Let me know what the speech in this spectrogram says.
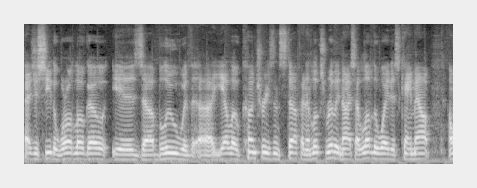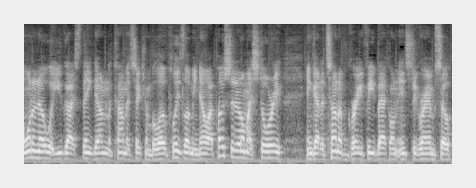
As you see, the world logo is uh, blue with uh, yellow countries and stuff, and it looks really nice. I love the way this came out. I want to know what you guys think down in the comment section below. Please let me know. I posted it on my story and got a ton of great feedback on Instagram, so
